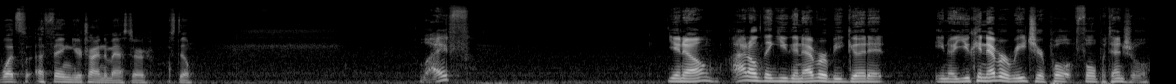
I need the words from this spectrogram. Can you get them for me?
what's a thing you're trying to master still? life. You know, I don't think you can ever be good at, you know, you can never reach your full, full potential.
